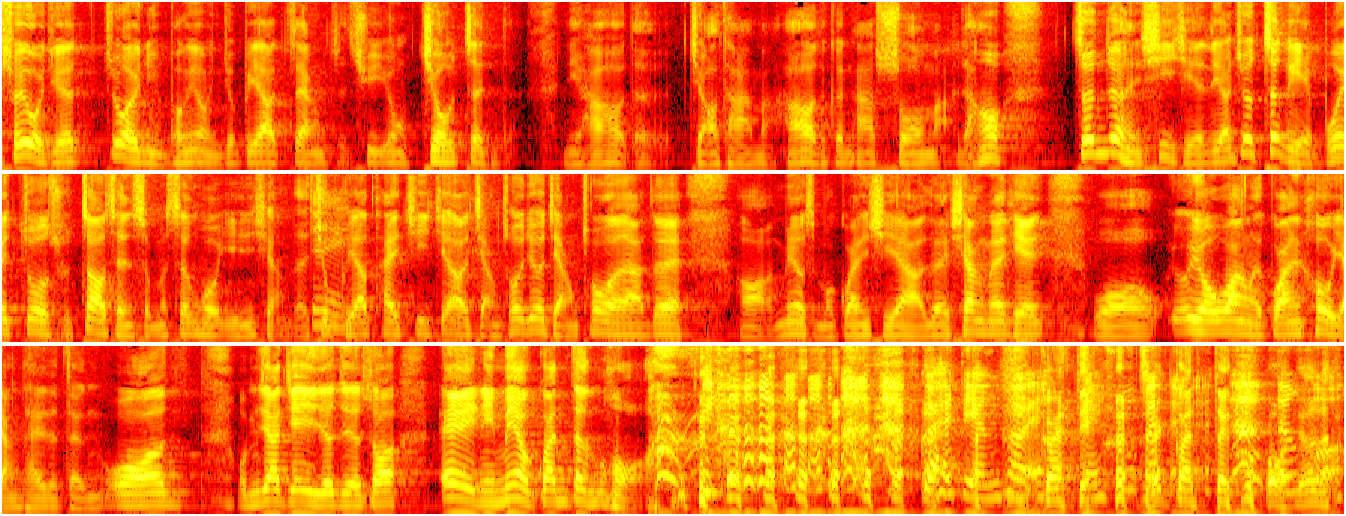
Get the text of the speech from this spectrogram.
所以我觉得作为女朋友，你就不要这样子去用纠正的，你好好的教他嘛，好好的跟他说嘛，然后。真正很细节的地方，就这个也不会做出造成什么生活影响的，就不要太计较，讲错就讲错了，对，哦，没有什么关系啊，对。像那天我又又忘了关后阳台的灯，我我们家杰宇就直接说：“哎，你没有关灯火，快点快，快点再关灯火，灯火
